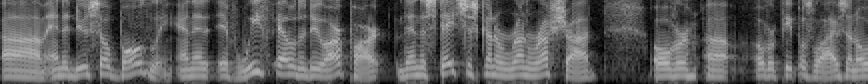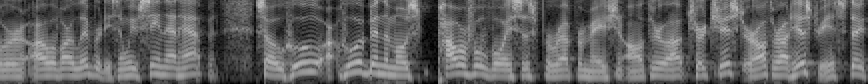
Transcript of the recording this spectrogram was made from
Um, and to do so boldly. And that if we fail to do our part, then the state's just going to run roughshod over uh, over people's lives and over all of our liberties, and we've seen that happen. So, who are, who have been the most powerful voices for Reformation all throughout church history, or all throughout history? It's the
